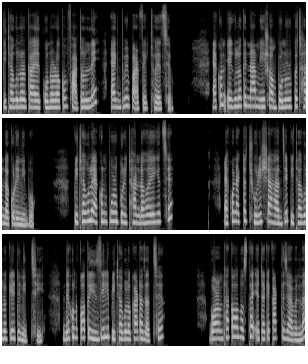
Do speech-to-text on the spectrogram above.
পিঠাগুলোর গায়ে কোনো রকম ফাটল নেই, একদমই পারফেক্ট হয়েছে। এখন এগুলোকে নামিয়ে সম্পূর্ণরূপে ঠান্ডা করে নিব। পিঠাগুলো এখন পুরোপুরি ঠান্ডা হয়ে গেছে। এখন একটা ছুরির সাহায্যে পিঠাগুলো কেটে নিচ্ছি। দেখুন কত ইজিলি পিঠাগুলো কাটা যাচ্ছে। গরম থাকা অবস্থায় এটাকে কাটতে যাবেন না,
